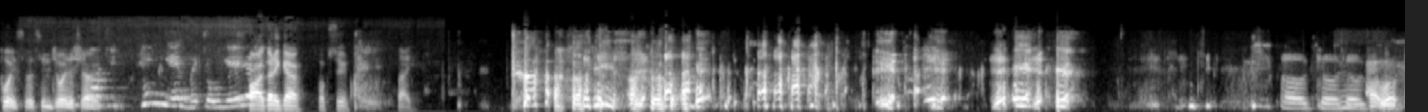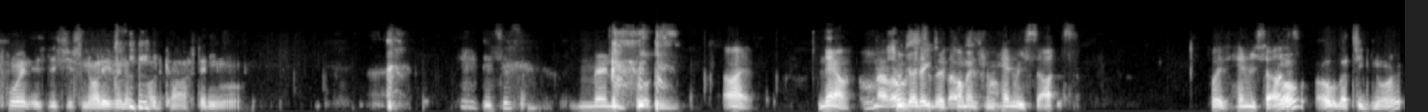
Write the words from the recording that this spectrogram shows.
Boys, let's enjoy the show. All right, I gotta go. Talk soon. Bye. oh god! At what point is this just not even a podcast anymore? It's just men talking. All right, now No, should we was go to the that comment from mum. Henry Sutts. Wait, Henry Sutts. Oh, oh, let's ignore it.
